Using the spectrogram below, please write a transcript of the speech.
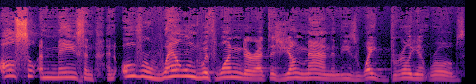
also amazed and, and overwhelmed with wonder at this young man in these white, brilliant robes.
